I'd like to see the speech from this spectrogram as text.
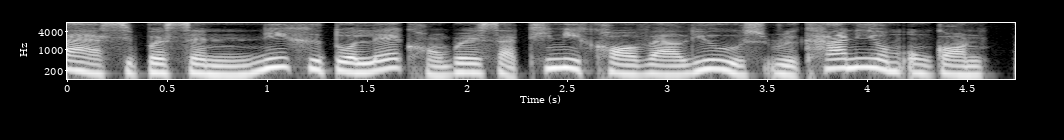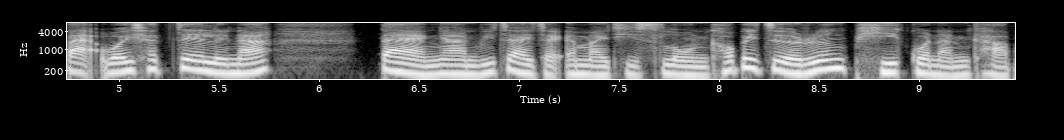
80%นี่คือตัวเลขของบริษัทที่มี core values หรือค่านิยมองค์กรแปะไว้ชัดเจนเลยนะ แต่งานวิจัยจาก MIT Sloan เขาไปเจอเรื่องพีกกว่านั้นครับ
